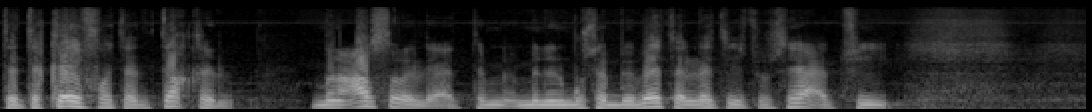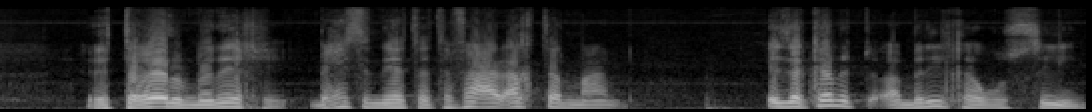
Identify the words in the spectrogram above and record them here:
تتكيف وتنتقل من عصر من المسببات التي تساعد في التغير المناخي بحيث إن هي تتفاعل أكثر مع إذا كانت أمريكا والصين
